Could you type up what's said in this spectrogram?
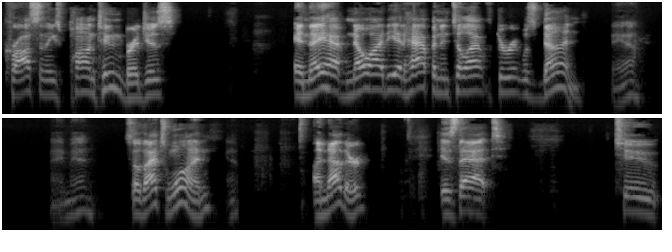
crossing these pontoon bridges, and they have no idea it happened until after it was done. Yeah. Amen. So that's one. Yep. Another is that to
